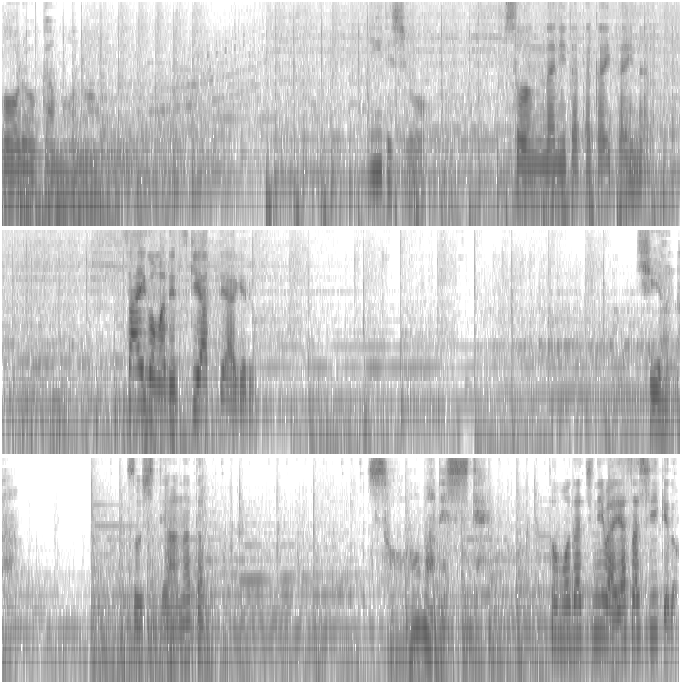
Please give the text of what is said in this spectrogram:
愚か者。いいでしょう。そんなに戦いたいなら。最後まで付き合ってあげる。キアナ。そしてあなたも。そう。までして。友達には優しいけど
